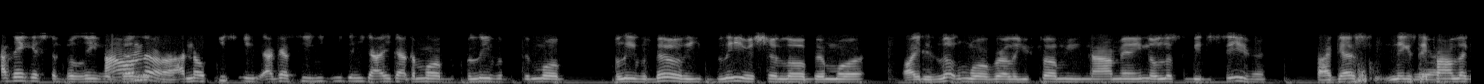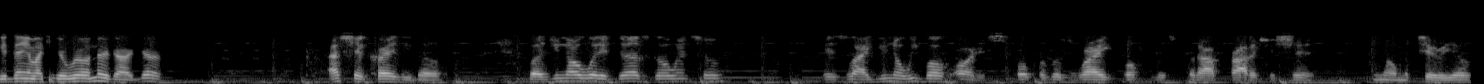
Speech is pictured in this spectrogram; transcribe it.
I think it's the believability. I don't know. I know Geechi. I guess he he, he got he got the more believe the more believability. You believe his shit a little bit more, or he just look more real. You feel me? Nah, man. You know, looks to be deceiving. So I guess niggas they probably look at Dan like he a real nigga. I guess. That shit crazy though. But you know what it does go into? Is like, you know, we both artists. Both of us write, both of us put out products and shit, you know, material.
